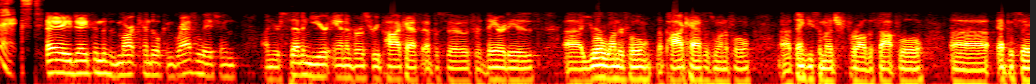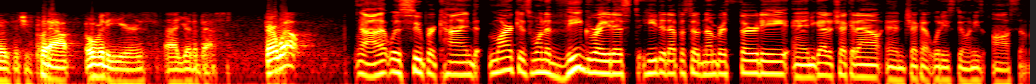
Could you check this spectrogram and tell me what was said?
next? Hey, Jason, this is Mark Kendall. Congratulations on your seven year anniversary podcast episode for There It Is. Uh, you're wonderful. The podcast is wonderful. Uh, thank you so much for all the thoughtful uh, episodes that you've put out over the years. Uh, you're the best. Farewell. Ah, that was super kind. Mark is one of the greatest. He did episode number 30, and you got to check it out and check out what he's doing. He's awesome.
